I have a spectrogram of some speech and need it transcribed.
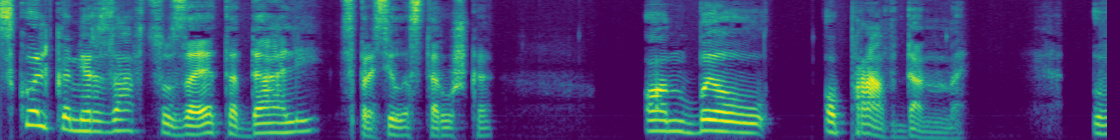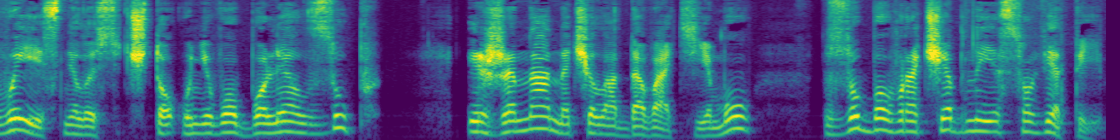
Сколько мерзавцу за это дали? спросила старушка. Он был оправдан. Выяснилось, что у него болел зуб, и жена начала давать ему зубоврачебные советы.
